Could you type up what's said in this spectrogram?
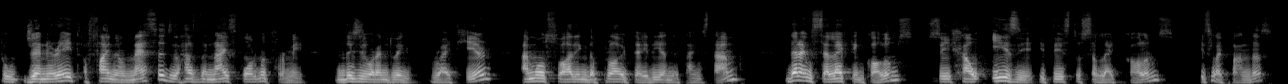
to generate a final message that has the nice format for me. And this is what I'm doing right here. I'm also adding the product ID and the timestamp. Then I'm selecting columns. See how easy it is to select columns. It's like pandas,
